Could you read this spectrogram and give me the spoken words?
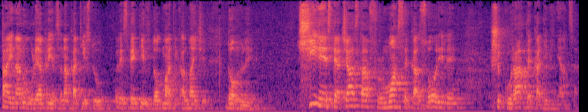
taina rugului aprins în acatistul respectiv dogmatic al Maicii Domnului. Cine este aceasta frumoasă ca zorile și curată ca dimineața?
